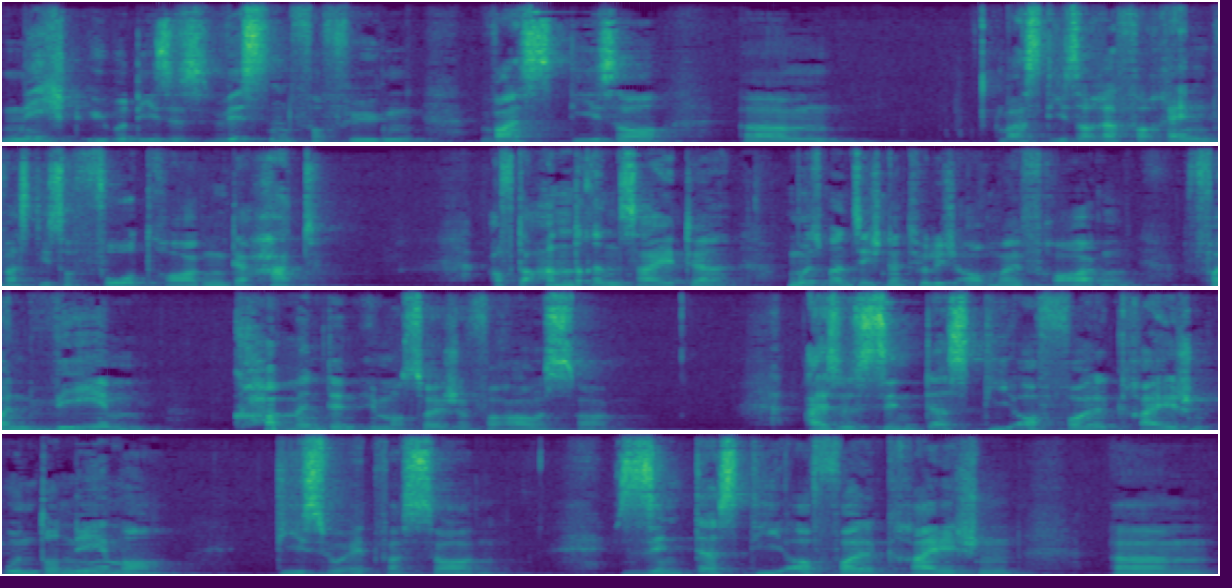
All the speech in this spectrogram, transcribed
nicht über dieses Wissen verfügen, was dieser, ähm, was dieser Referent, was dieser Vortragende hat. Auf der anderen Seite muss man sich natürlich auch mal fragen, von wem kommen denn immer solche Voraussagen? Also sind das die erfolgreichen Unternehmer, die so etwas sagen? Sind das die erfolgreichen ähm,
